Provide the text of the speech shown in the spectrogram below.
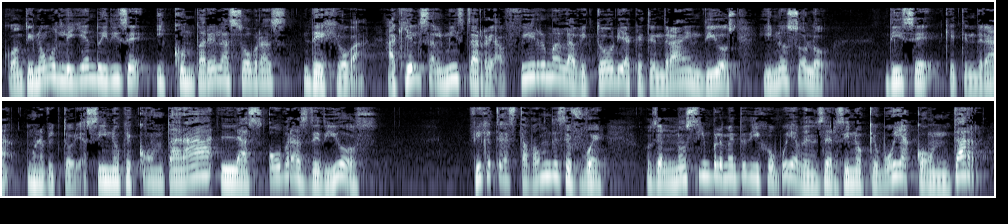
Continuamos leyendo y dice, y contaré las obras de Jehová. Aquí el salmista reafirma la victoria que tendrá en Dios y no solo dice que tendrá una victoria, sino que contará las obras de Dios. Fíjate hasta dónde se fue. O sea, no simplemente dijo voy a vencer, sino que voy a contar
